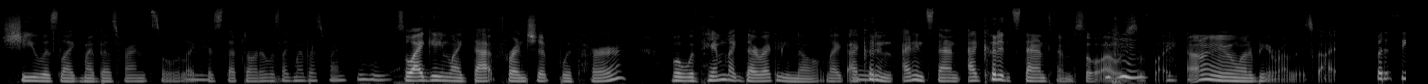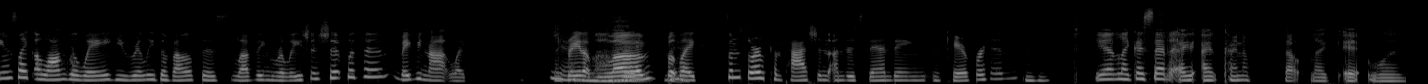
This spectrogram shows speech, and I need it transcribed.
she was like my best friend. So like Mm. his stepdaughter was like my best friend. Mm-hmm. So I gained like that friendship with her. But with him like directly no. Like I Mm. couldn't I didn't stand I couldn't stand him. So I was just like I don't even want to be around this guy. But it seems like along the way, you really developed this loving relationship with him. Maybe not like straight up loving, love, but yeah. like some sort of compassion, understanding, and care for him. Yeah, like I said, I, I kind of felt like it was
